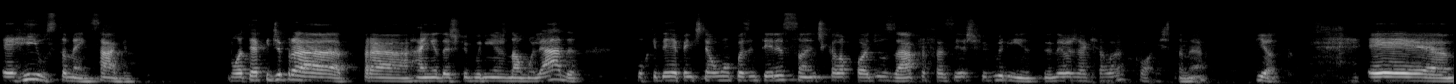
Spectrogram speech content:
é, rios também, sabe? Vou até pedir para a rainha das figurinhas dar uma olhada, porque de repente tem alguma coisa interessante que ela pode usar para fazer as figurinhas, entendeu? Já que ela gosta, né? Bianca. É...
